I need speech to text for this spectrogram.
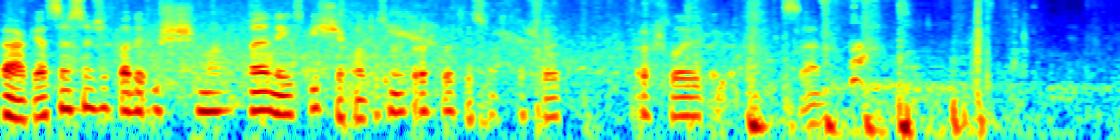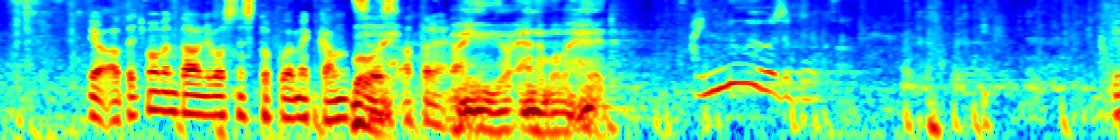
Tak, já si myslím, že tady už máme nejspíš všechno, to jsme prošli, to jsme prošli, prošli, tak sem. Jo, a teď momentálně vlastně stopujeme Kancel a Trén. I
